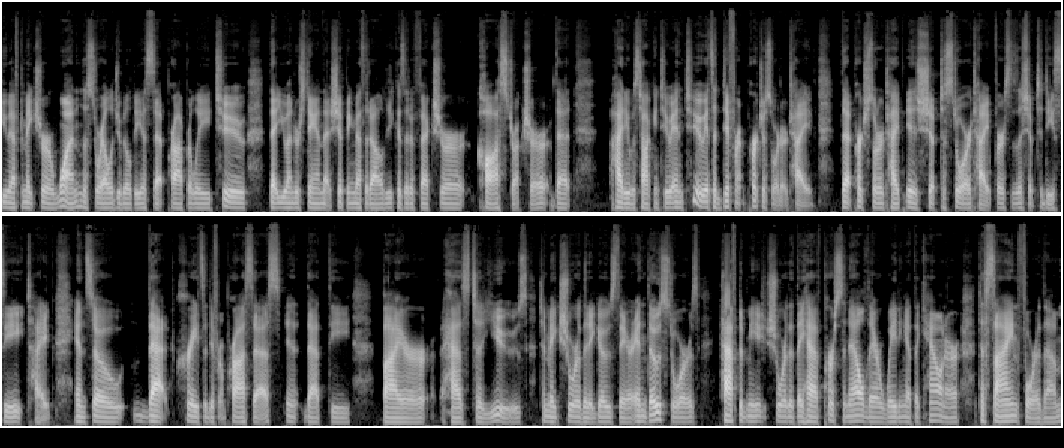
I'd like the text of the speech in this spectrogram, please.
you have to make sure one the store eligibility is set properly two that you understand that shipping methodology because it affects your cost structure that Heidi was talking to, and two, it's a different purchase order type. That purchase order type is ship to store type versus a ship to DC type, and so that creates a different process eh, that the buyer has to use to make sure that it goes there. And those stores have to make sure that they have personnel there waiting at the counter to sign for them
